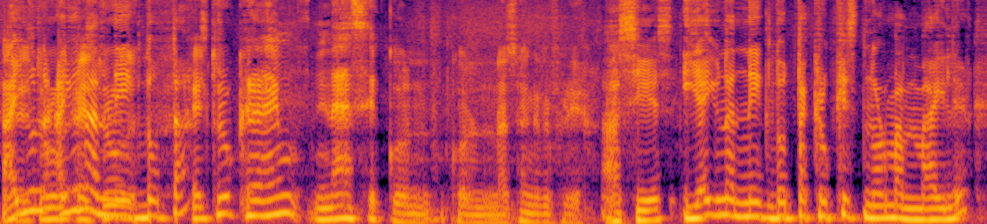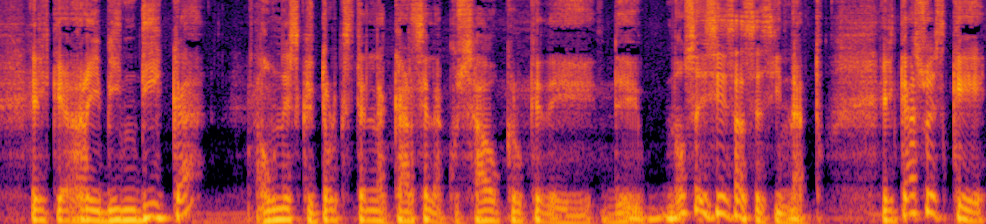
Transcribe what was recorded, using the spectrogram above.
Hay, El una, true- hay una el true- anécdota. El true crime nace con, con la sangre fría. Así es. Y hay una anécdota, creo que es Norman Mailer, el que reivindica a un escritor que está en la cárcel acusado, creo que de, de- no sé si es asesinato. El caso es que,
